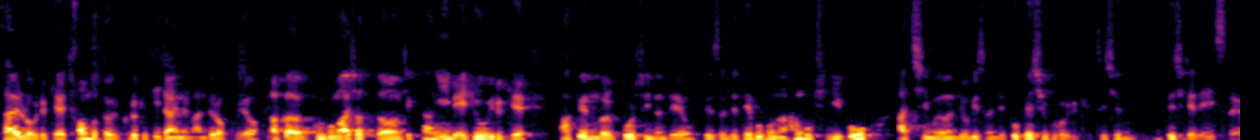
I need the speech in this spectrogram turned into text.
스타일로 이렇게 처음부터 그렇게 디자인을 만들었고요. 아까 궁금하셨던 식단이 매주 이렇게 바뀌는 걸 볼 수 있는데요. 그래서 이제 대부분은 한국식이고 아침은 여기서 이제 뷔페식으로 이렇게 드신, 드시게 돼 있어요.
